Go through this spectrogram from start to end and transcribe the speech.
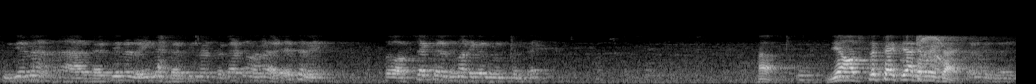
સૂર્યના આ ધરતીને લઈને ધરતીના પ્રકાશનો આને હડે છે ને તો અક્ષક કરે છે માટે ગરમી ઉત્પન્ન થાય. હા. જ્યાં ઓબ્સ્ટ્રક્ટ થાય ત્યાં ગરમી થાય ગરમી થાય.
